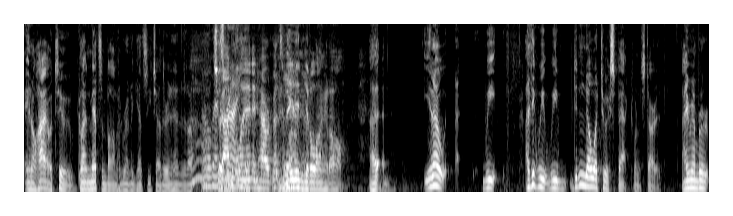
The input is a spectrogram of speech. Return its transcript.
in Ohio too. Glenn Metzenbaum had run against each other and ended up. Oh, that's serving right. Glenn and Howard and Benson. they didn't get along at all. Uh, you know, we, I think we we didn't know what to expect when it started. I remember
